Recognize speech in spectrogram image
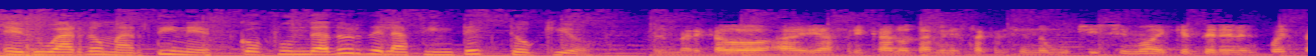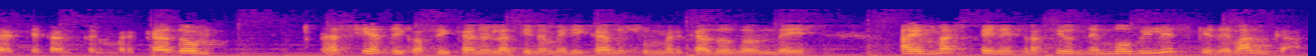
Eduardo Martínez, cofundador de la FinTech Tokio. El mercado eh, africano también está creciendo muchísimo. Hay que tener en cuenta que tanto el mercado asiático, africano y latinoamericano es un mercado donde hay más penetración de móviles que de banca.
